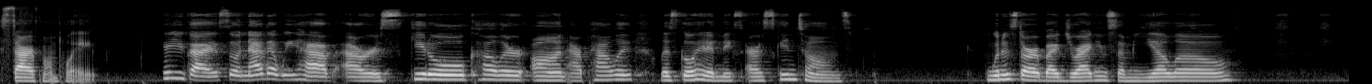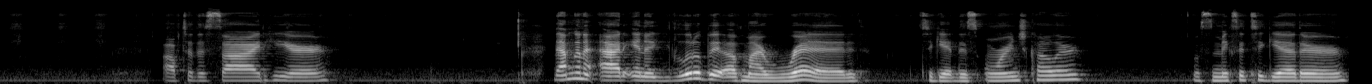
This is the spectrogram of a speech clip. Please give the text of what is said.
styrofoam plate. Hey you guys, so now that we have our Skittle color on our palette, let's go ahead and mix our skin tones. I'm going to start by dragging some yellow off to the side here. Now I'm going to add in a little bit of my red to get this orange color. Let's mix it together.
